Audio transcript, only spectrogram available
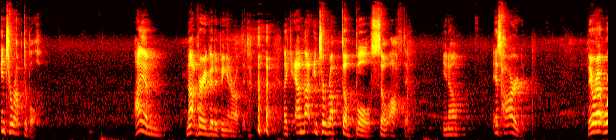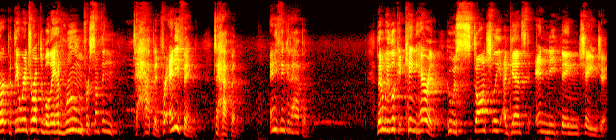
interruptible. I am not very good at being interrupted. like, I'm not interruptible so often. You know? It's hard. They were at work, but they were interruptible. They had room for something to happen, for anything to happen. Anything could happen. Then we look at King Herod, who was staunchly against anything changing.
